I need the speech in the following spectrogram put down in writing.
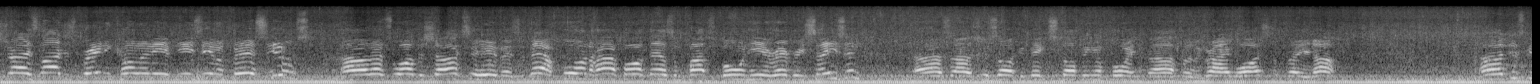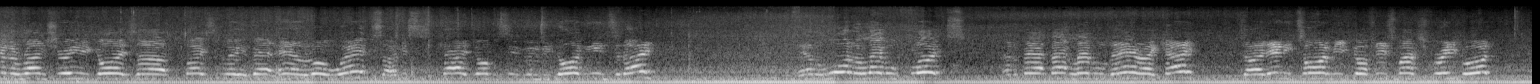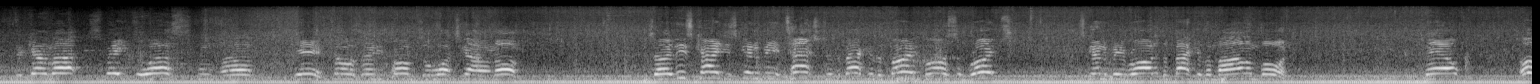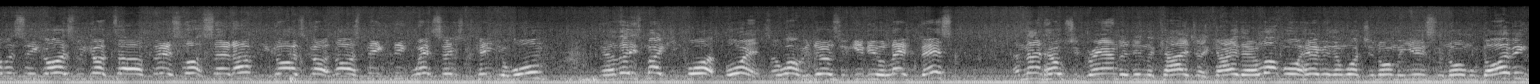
Australia's largest breeding colony of New Zealand fur seals. Uh, that's why the sharks are here. There's about four and a half, five thousand pups born here every season. Uh, so it's just like a big stopping point uh, for the great whites to feed up. Uh, just going to run through you guys uh, basically about how it all works. So this is the cage obviously we're going to be diving in today. Now the water level floats at about that level there, okay? So at any time you've got this much freeboard to come up, speak to us, um, yeah, tell us any problems or what's going on. So this cage is going to be attached to the back of the boat via some ropes. It's going to be right at the back of the marlin board. Now, obviously guys, we got uh, first lot set up. You guys got nice big thick wetsuits to keep you warm. Now these make you quite buoyant. So what we do is we give you a lead vest and that helps you ground it in the cage, okay? They're a lot more heavy than what you normally use for normal diving,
